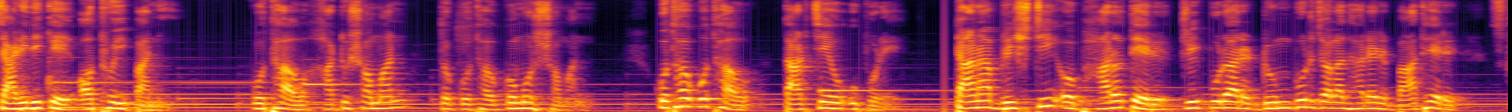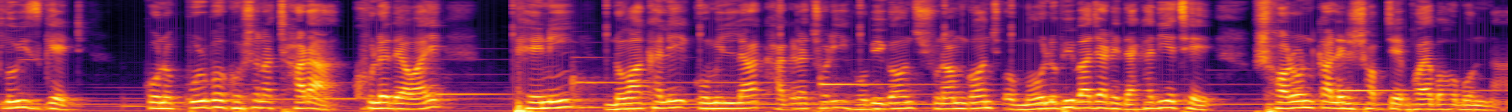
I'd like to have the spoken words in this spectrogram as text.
চারিদিকে অথই পানি। কোথাও হাঁটু সমান, তো কোথাও কোমর সমান। কোথাও কোথাও তার চেয়েও উপরে। টানা বৃষ্টি ও ভারতের ত্রিপুরার ডুম্বুর জলাধারের বাঁধের স্লুইস গেট কোনো পূর্ব ঘোষণা ছাড়া খুলে দেওয়ায় ফেনী, নোয়াখালী, কুমিল্লা, খাগড়াছড়ি, হবিগঞ্জ, সুনামগঞ্জ ও মৌলভীবাজারে দেখা দিয়েছে স্মরণকালের সবচেয়ে ভয়াবহ বন্যা।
